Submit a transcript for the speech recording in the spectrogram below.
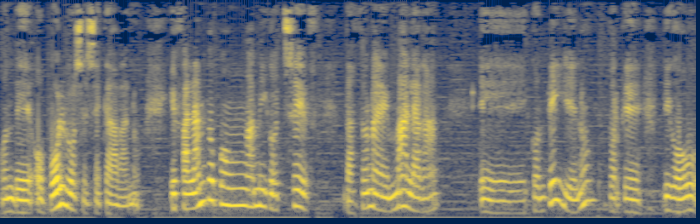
onde o polvo se secaba, no? E falando con un amigo chef da zona de Málaga, eh, conteille, non? Porque, digo, oh,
